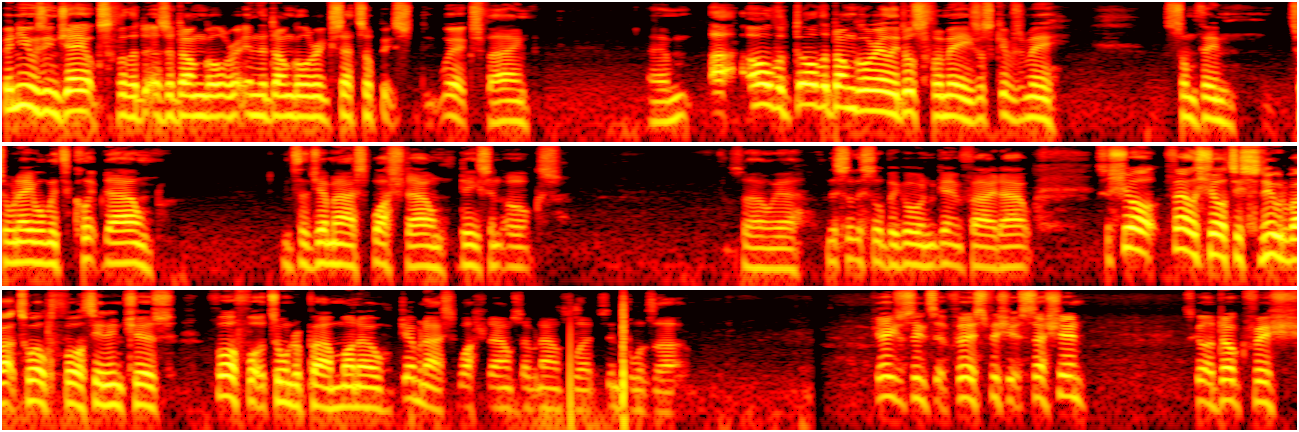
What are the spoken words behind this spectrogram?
Been using J-Hooks for the, as a dongle in the dongle rig setup. It's, it works fine. Um, I, all the all the dongle really does for me is just gives me something to enable me to clip down into the Gemini splashdown, decent hooks. So yeah, this this will be going getting fired out. It's a short, fairly shortish snood, about 12 to 14 inches, four foot, 200 pound mono, Gemini splashdown, seven ounce lead, simple as that. Jay's just into the first fish at session. It's got a dogfish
